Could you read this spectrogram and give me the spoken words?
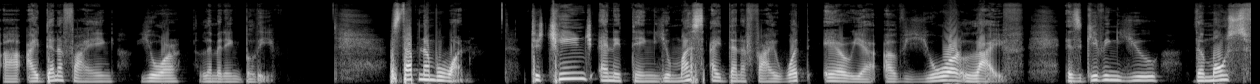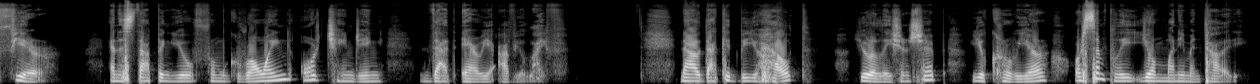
uh, identifying your limiting belief. Step number one to change anything, you must identify what area of your life is giving you the most fear and is stopping you from growing or changing that area of your life. Now, that could be your health, your relationship, your career, or simply your money mentality.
